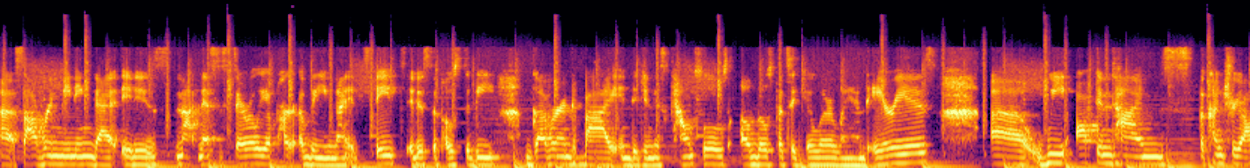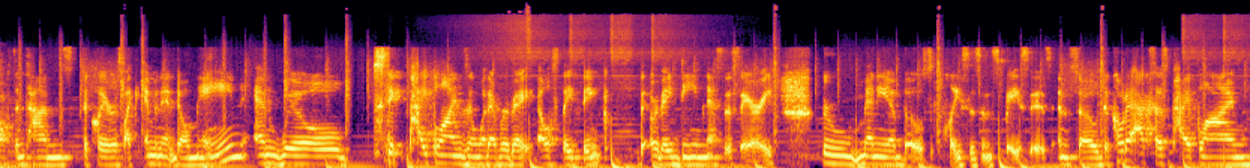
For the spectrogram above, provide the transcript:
uh, sovereign meaning that it is not necessarily a part of the united states. It is supposed to be governed by indigenous councils of those particular land areas. Uh, we oftentimes the country oftentimes declares like eminent domain and will stick pipelines and whatever they else they think or they deem necessary through many of those places and spaces. And so Dakota Access Pipeline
